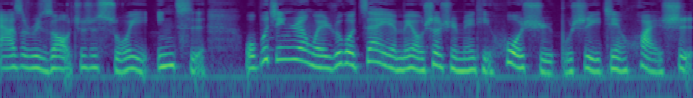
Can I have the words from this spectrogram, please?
as a result，就是所以，因此。 我不禁认为，如果再也没有社群媒体，或许不是一件坏事。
